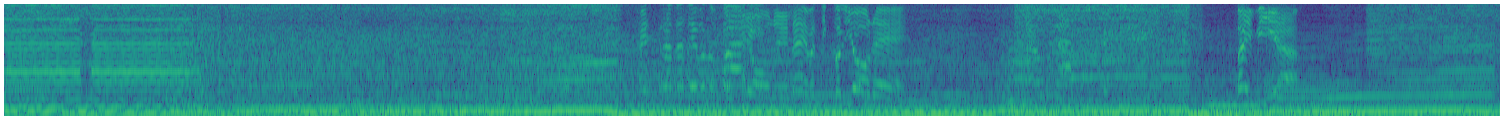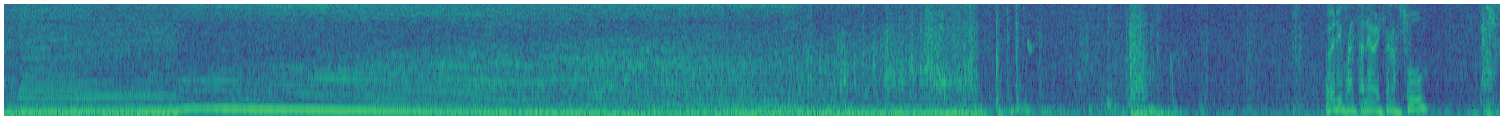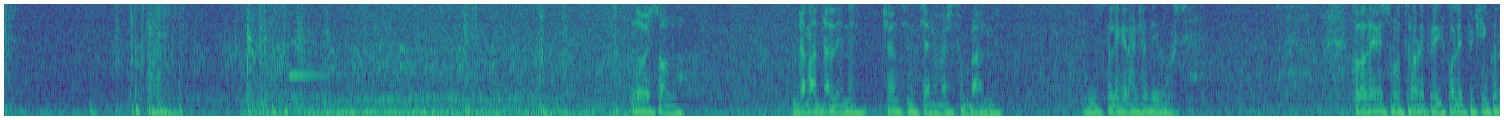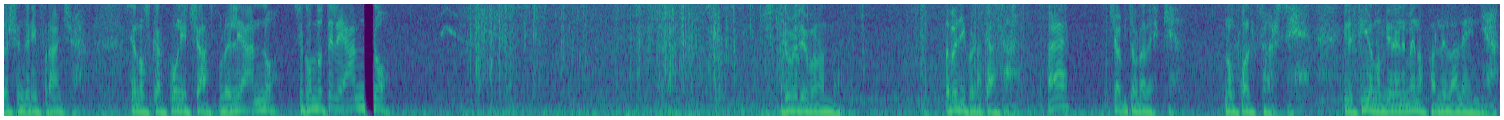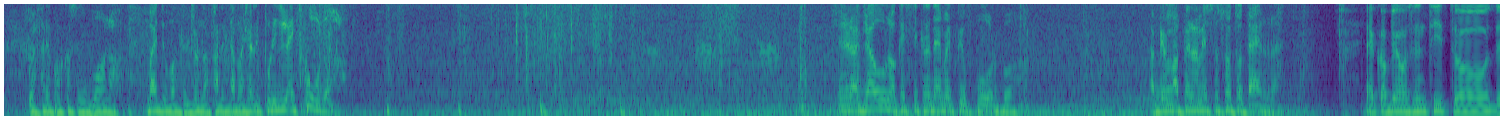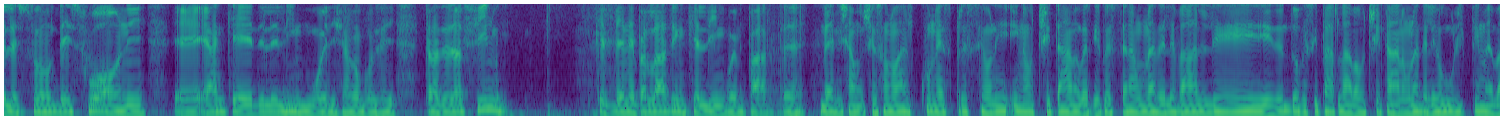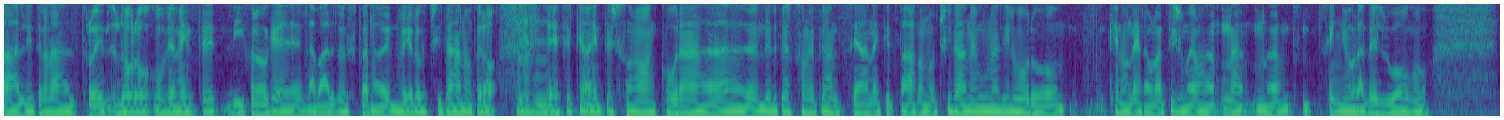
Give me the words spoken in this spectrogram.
Che strada devono fare? Coglione! Vai via! Vedi quanta neve c'è lassù? Dove sono? Da Maddalene, c'è un sentiero verso Balme. Messe le grange dei russi. Con la neve sono tre ore per il colle più cinque da scendere in Francia. Se hanno scarponi e ciaspole, le hanno? Secondo te le hanno? Dove devono andare? La vedi quella casa? Eh? Ci abita una vecchia. Non può alzarsi. Il figlio non viene nemmeno a farle la legna. Vuoi fare qualcosa di buono? Vai due volte al giorno a fare da mangiare pure di là il culo. Ce n'era già uno che si credeva il più furbo. Abbiamo appena messo sottoterra. Ecco, abbiamo sentito su- dei suoni eh, e anche delle lingue, diciamo così, tratte dal film. Che viene parlato in che lingua in parte? Beh, diciamo, ci sono alcune espressioni in occitano, perché questa era una delle valli dove si parlava occitano, una delle ultime valli, tra l'altro, e loro ovviamente dicono che è la valle dove si parlava il vero occitano, però uh-huh. effettivamente ci sono ancora delle persone più anziane che parlano occitano e una di loro, che non era un'attrice ma era una, una, una signora del luogo,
